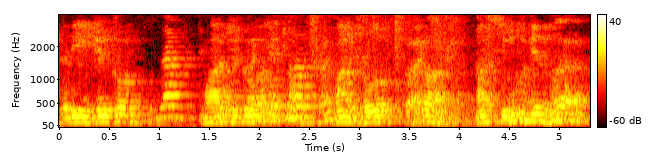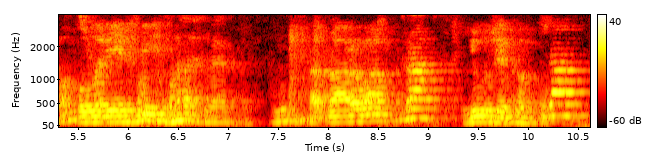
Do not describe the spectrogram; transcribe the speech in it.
Грінченко. За. Мальчикова. Манжур. Масюкін. Поварєвський. Татарова. За. Юрченко. За.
